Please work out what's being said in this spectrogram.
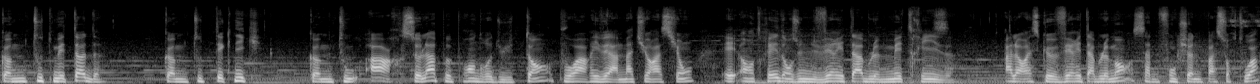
Comme toute méthode, comme toute technique, comme tout art, cela peut prendre du temps pour arriver à maturation et entrer dans une véritable maîtrise. Alors est-ce que véritablement ça ne fonctionne pas sur toi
